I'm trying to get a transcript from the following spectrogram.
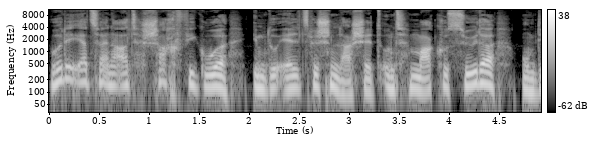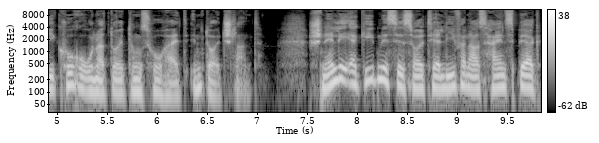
wurde er zu einer Art Schachfigur im Duell zwischen Laschet und Markus Söder um die Corona-Deutungshoheit in Deutschland. Schnelle Ergebnisse sollte er liefern aus Heinsberg,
